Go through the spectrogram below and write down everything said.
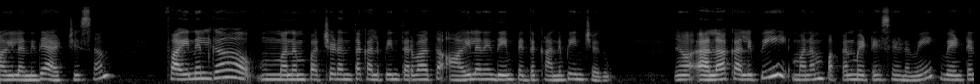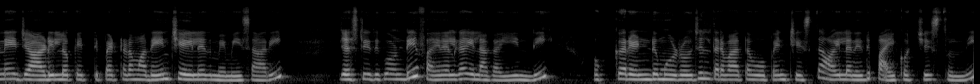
ఆయిల్ అనేది యాడ్ చేసాం. ఫైనల్గా మనం పచ్చడి అంతా కలిపిన తర్వాత ఆయిల్ అనేది ఏం పెద్ద కనిపించదు. అలా కలిపి మనం పక్కన పెట్టేసేయడమే. వెంటనే జాడీలోకి ఎత్తి పెట్టడం అదేం చేయలేదు మేము ఈసారి. జస్ట్ ఇదిగోండి ఫైనల్గా ఇలాగ అయ్యింది. ఒక్క రెండు మూడు రోజుల తర్వాత ఓపెన్ చేస్తే ఆయిల్ అనేది పైకి వచ్చేస్తుంది.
